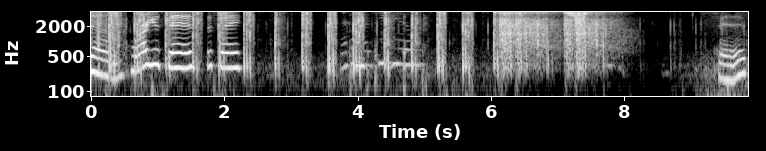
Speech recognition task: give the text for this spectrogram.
Yes, we beat him. Where are you, sis? This way. That's how much you do. Sis.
